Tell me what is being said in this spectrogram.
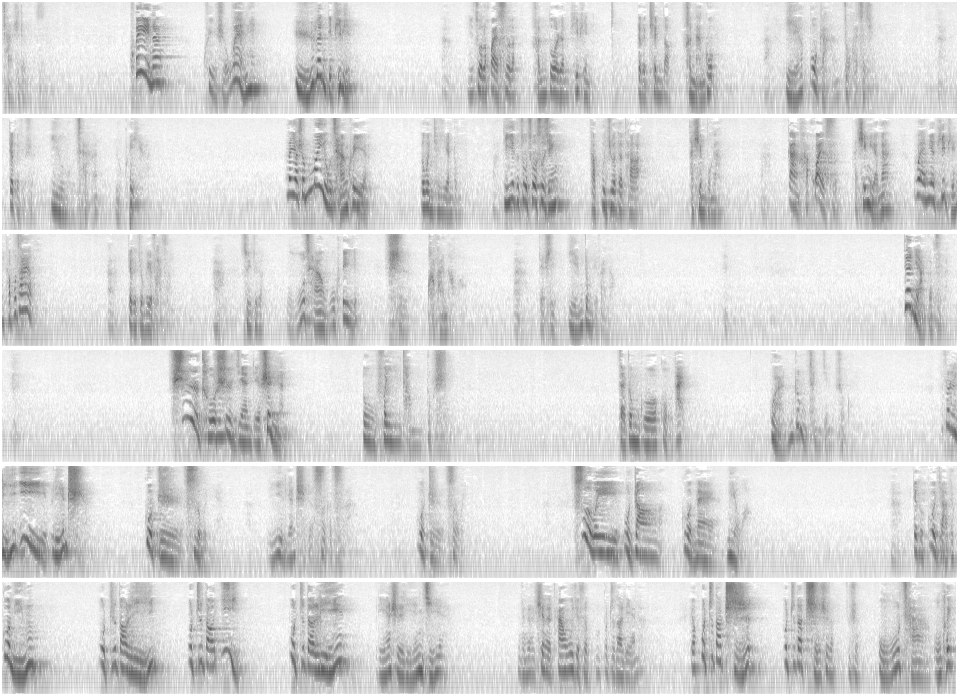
禅是这个。愧呢？愧是外面舆论的批评啊！你做了坏事了，很多人批评你，这个听到很难过啊，也不敢做坏事情啊。这个就是有惭有愧呀。那要是没有惭愧呀，这问题严重啊！第一个做错事情，他不觉得他心不安。啊干坏坏事，他心也安；外面批评，他不在乎。啊，这个就没有法子。啊，所以这个无惭无愧也是大烦恼啊！啊，这是严重的烦恼。这两个字，世出世间的圣人。都非常重视。在中国古代，管仲曾经说过：“他说礼义廉耻，国之四维。”礼义廉耻这四个字啊，国之四维。四维不张啊，国乃灭亡。这个国家的国民不知道礼，不知道义，不知道廉，廉是廉洁。这个现在贪污就是不知道廉了，要不知道耻，不知道耻是就是无惭无愧，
